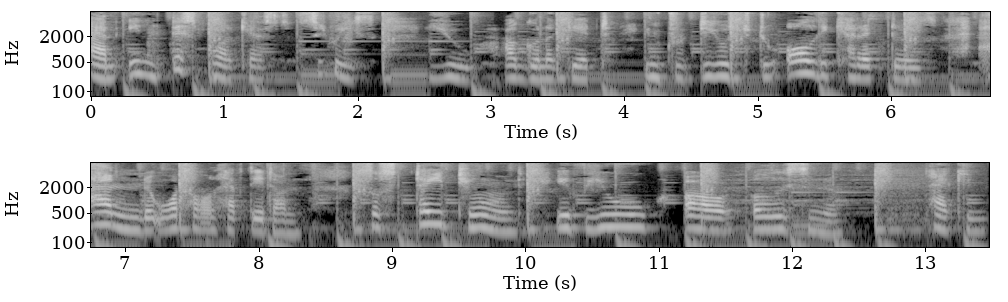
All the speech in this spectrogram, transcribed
And in this podcast series, you are gonna get introduced to all the characters and what all have they done. So stay tuned if you are a listener. Thank you.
